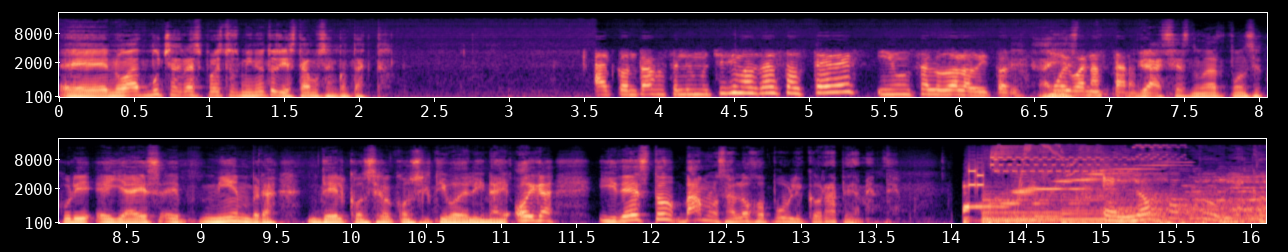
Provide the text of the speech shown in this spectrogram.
Eh, Noat, muchas gracias por estos minutos y estamos en contacto. Al contrario, José Luis, muchísimas gracias a ustedes y un saludo al auditorio. Ahí Muy es- buenas tardes. Gracias, Nudad Ponce Curi. Ella es eh, miembro del Consejo Consultivo del INAI. Oiga, y de esto, vamos al ojo público rápidamente. El ojo público.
